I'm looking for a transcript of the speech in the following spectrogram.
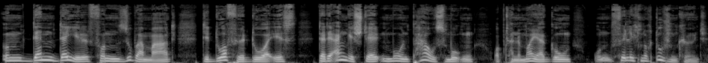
um den Dale von Supermarkt, de Dor für Dor is, der de Angestellten moen Paus mucken, ob Tanne Meier gon und vielleicht noch duschen könnt.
